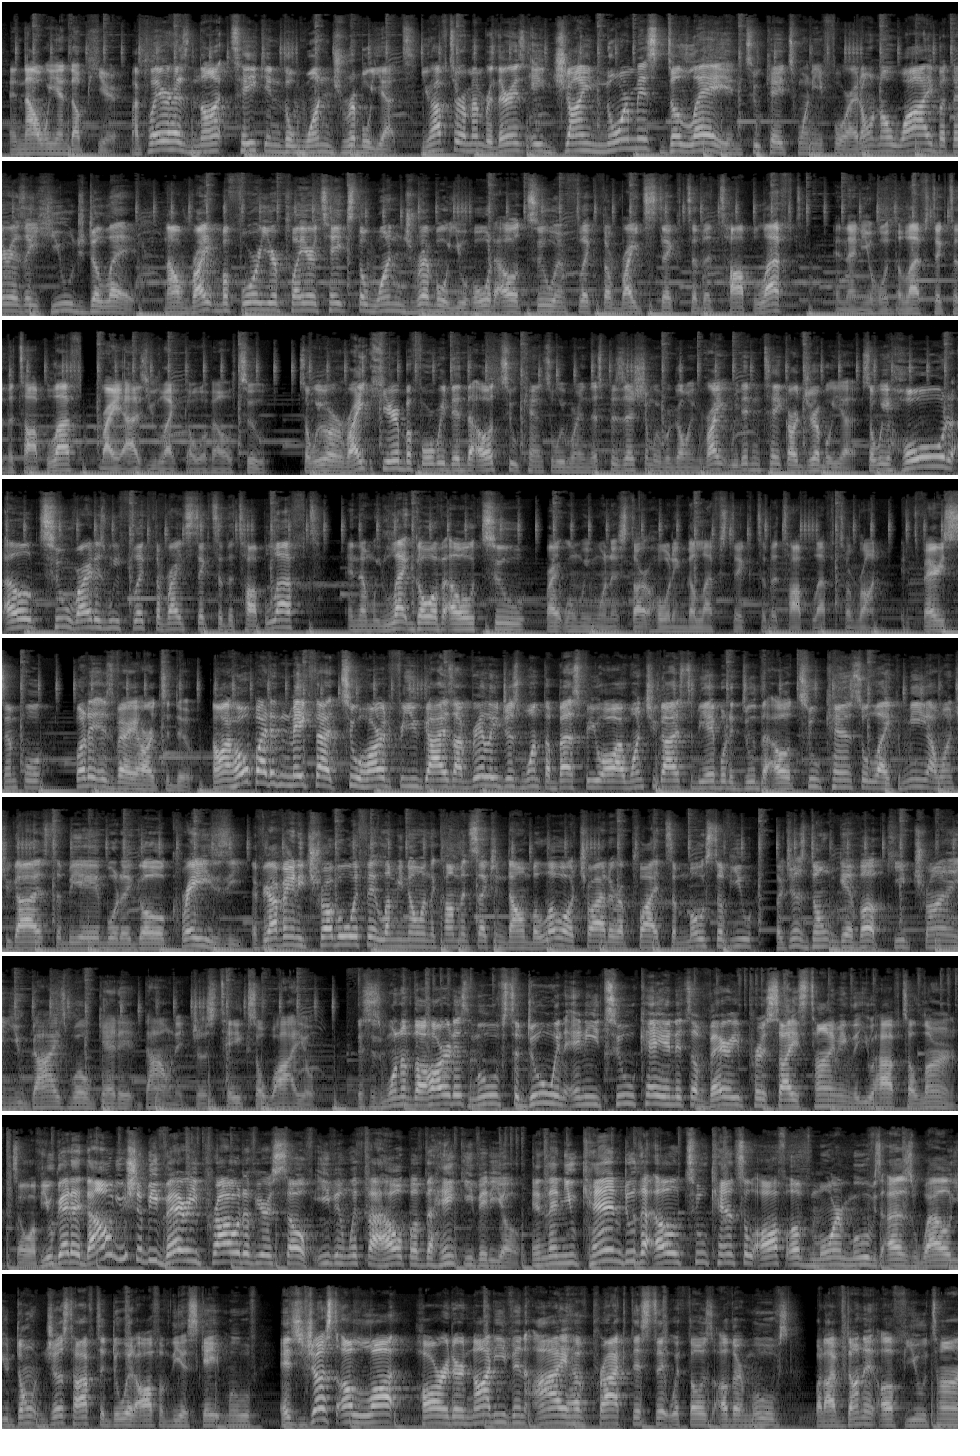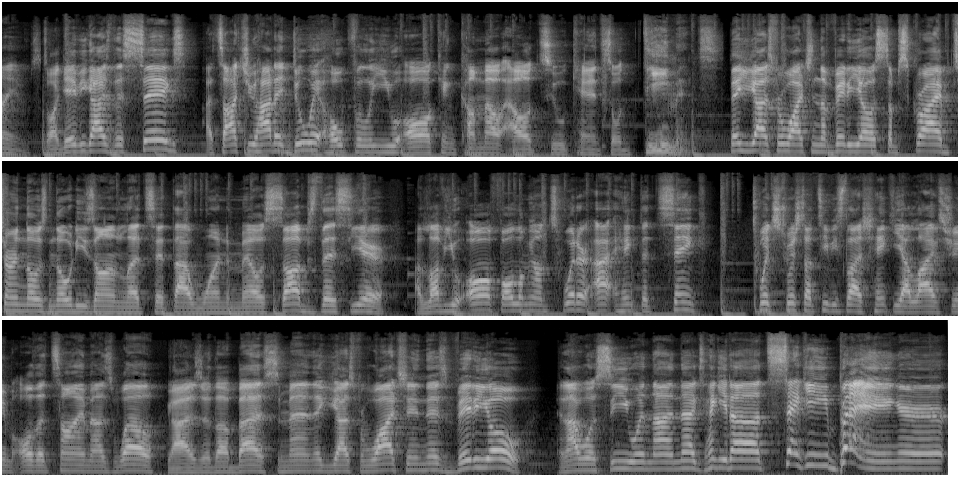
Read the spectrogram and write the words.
And now we end up here. My player has not taken the one dribble yet. You have to remember, there is a ginormous delay in 2K24. I don't know why, but there is a huge delay. Now, right before your player takes the one dribble, you hold L2 and flick the right stick to the top left and then you hold the left stick to the top left right as you let go of L2. So we were right here before we did the L2 cancel. We were in this position. We were going right. We didn't take our dribble yet. So we hold L2 right as we flick the right stick to the top left and then we let go of L2 right when we want to start holding the left stick to the top left to run. It's very simple, but it is very hard to do. Now, I hope I didn't make that too hard for you guys. I really just want the best for you all. I want you guys to be able to do the L2 cancel like me. I want you guys to be able to go crazy. If you're having any trouble with it, let me know in the comment section down below. I'll try to reply to most of you, but just don't give up. Keep trying. You guys will get it down. It just takes a while. This is one of the hardest moves to do in any 2K and it's a very precise timing that you have to learn. So if you get it down, you should be very proud of yourself, even with the help of the hanky video. And then you can do the L2 cancel off of more moves as well. You don't just have to do it off of the escape move. It's just a lot harder. Not even I have practiced it with those other moves but I've done it a few times. So I gave you guys the SIGs. I taught you how to do it. Hopefully you all can come out L2 cancel demons. Thank you guys for watching the video. Subscribe, turn those noties on. Let's hit that 1 mil subs this year. I love you all. Follow me on Twitter at Hank the Tank. Twitch, twitch.tv slash Hanky. I live stream all the time as well. You guys are the best, man. Thank you guys for watching this video. And I will see you in the next Hanky the Tanky Banger.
